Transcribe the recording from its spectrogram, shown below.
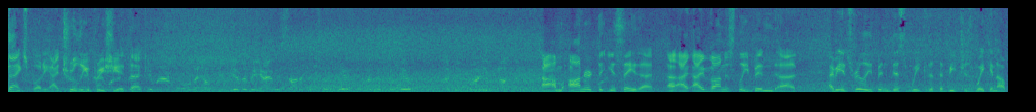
Thanks, buddy. I truly appreciate I that. Thank you, Merrill, for all the help you've given me. I only started for two years. If it wasn't for you, I'd be finding nothing. I'm honored that you say that. Uh, I, I've honestly been, uh, I mean, it's really been this week that the beach is waking up.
